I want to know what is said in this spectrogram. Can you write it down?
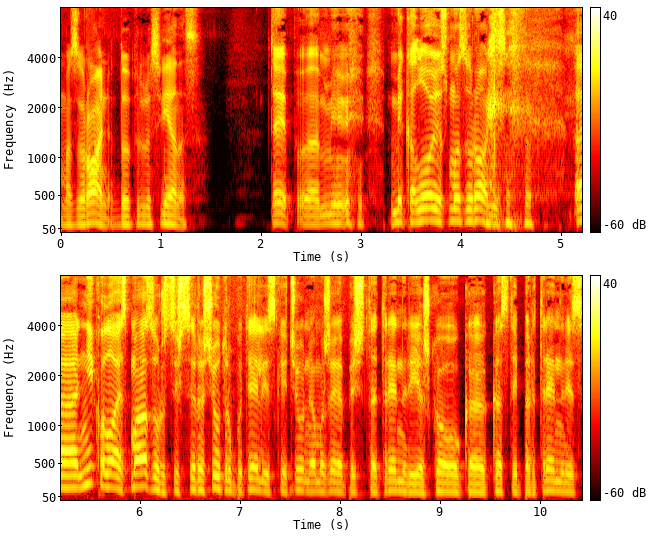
Mazuronių, 2 plus 1. Taip, Mikalojus Mazuronis. Nikolais Mazurs, išsirašiau truputėlį, skaičiau nemažai apie šitą trenerį, ieškau, kas tai per treneris.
